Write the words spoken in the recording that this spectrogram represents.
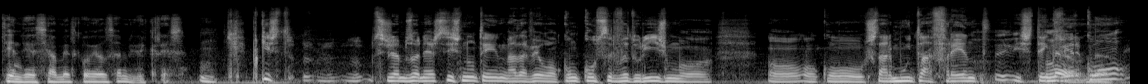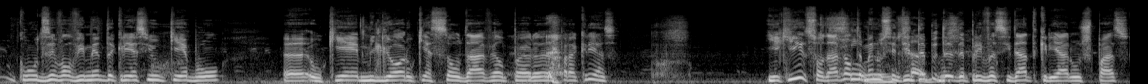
tendencialmente com eles à medida que crescem. Hum. Porque isto, sejamos honestos, isto não tem nada a ver ou com conservadorismo ou, ou, ou com estar muito à frente, isto tem a ver com, com o desenvolvimento da criança e o que é bom, uh, o que é melhor, o que é saudável para, para a criança. E aqui saudável Sim, também no sentido da, da, da, privacidade, de criar um espaço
